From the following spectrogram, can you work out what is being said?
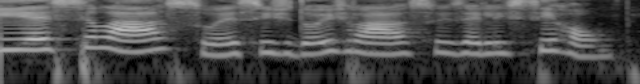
e esse laço, esses dois laços, eles se rompem.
